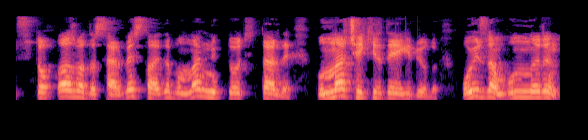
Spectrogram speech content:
Sitoplazmada serbest halde bulunan nükleotitlerdi. Bunlar çekirdeğe giriyordu. O yüzden bunların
